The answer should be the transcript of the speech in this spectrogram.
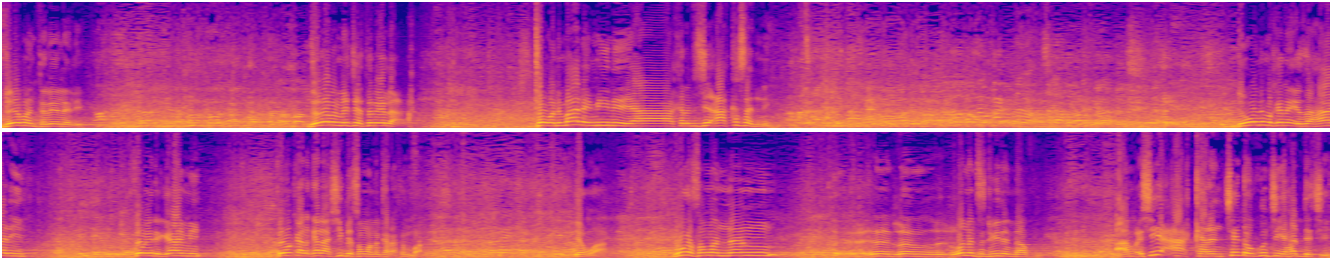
Direban tirela ne. Direban mai ce tirela? To wani malami ne ya karanta ce a kasan ne. Duk wani magana izahari ko irigami ko kalkala shi bai san wannan karatun ba. Yawa kuka san wannan wannan tajwidin naku. Shi a karance da hukuncin ya haddace.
